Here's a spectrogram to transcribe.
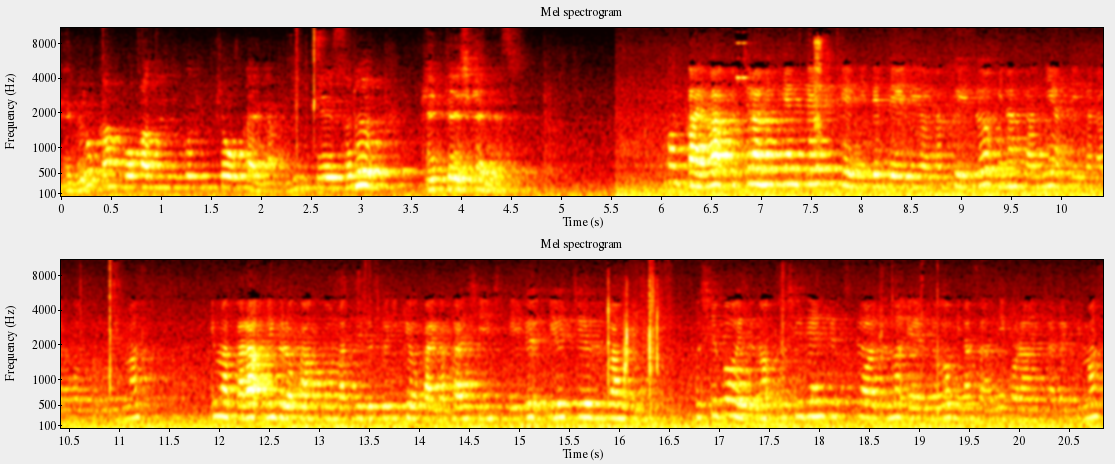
目黒観光まちづくり協会が認定する検定試験です。今回はこちらの検定試験に出ているようなクイズを皆さんにやっていただこうと思います今から目黒観光まちづくり協会が配信している YouTube 番組都市ボーイズの都市伝説ツアーズの映像を皆さんにご覧いただきます。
